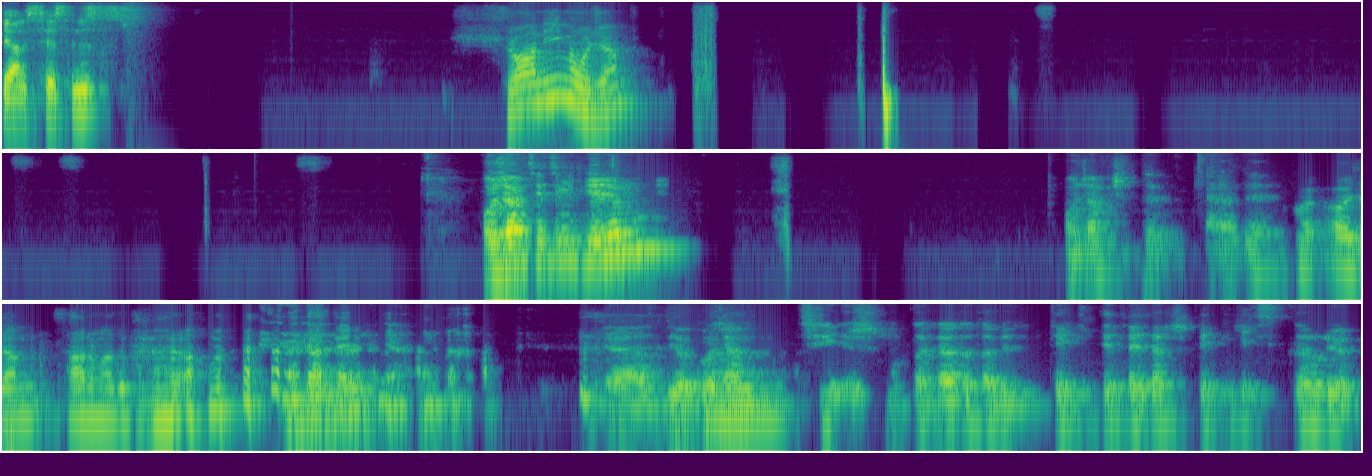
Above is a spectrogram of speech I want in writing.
Yani sesiniz Şu an iyi mi hocam? Hocam sesimiz geliyor mu? Hocam çıktı herhalde. Ho- Hocam sarmadı programı. Ya yok hocam şeydir mutlaka da tabii teknik detaylar, teknik eksiklikler oluyor.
